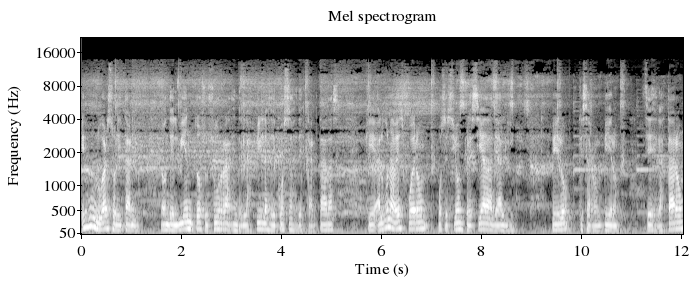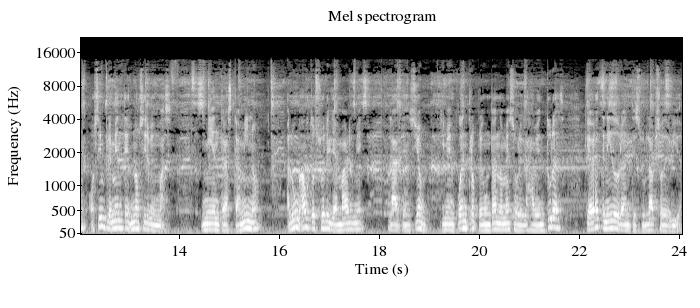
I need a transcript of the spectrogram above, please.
Es un lugar solitario, donde el viento susurra entre las pilas de cosas descartadas que alguna vez fueron posesión preciada de alguien, pero que se rompieron se desgastaron o simplemente no sirven más. Mientras camino, algún auto suele llamarme la atención y me encuentro preguntándome sobre las aventuras que habrá tenido durante su lapso de vida.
